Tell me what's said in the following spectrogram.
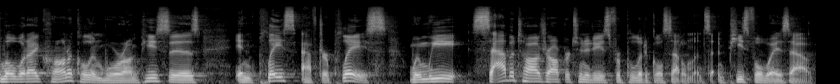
Well, what I chronicle in War on Peace is in place after place, when we sabotage opportunities for political settlements and peaceful ways out,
